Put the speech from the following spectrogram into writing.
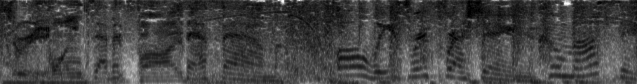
93.5 FM. Always refreshing. Kumasi.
